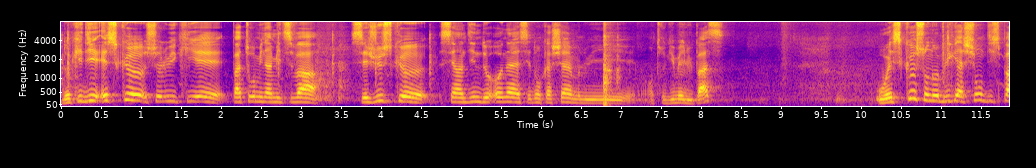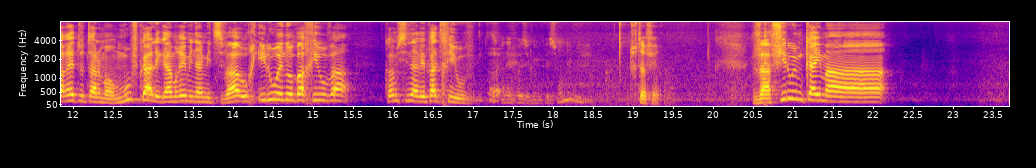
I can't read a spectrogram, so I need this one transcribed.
Donc il dit est-ce que celui qui est patour mina mitzvah, c'est juste que c'est un digne de honnête et donc Hachem lui, entre guillemets, lui passe Ou est-ce que son obligation disparaît totalement Moufka le gamre mina mitzvah, ou ilu enoba Comme s'il n'avait pas de a posé comme question au début? Tout à fait. Va filouim kaima. Va filouim lo kiyema, lo yatzai de chovato.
